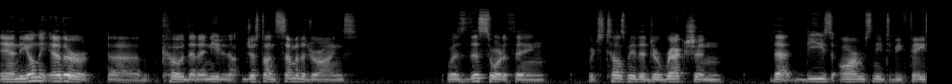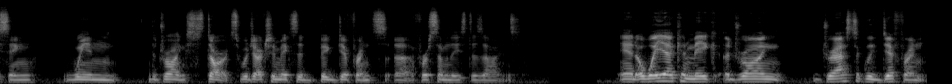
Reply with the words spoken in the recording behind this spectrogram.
And the only other um, code that I needed just on some of the drawings was this sort of thing, which tells me the direction that these arms need to be facing when the drawing starts, which actually makes a big difference uh, for some of these designs. And a way I can make a drawing drastically different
